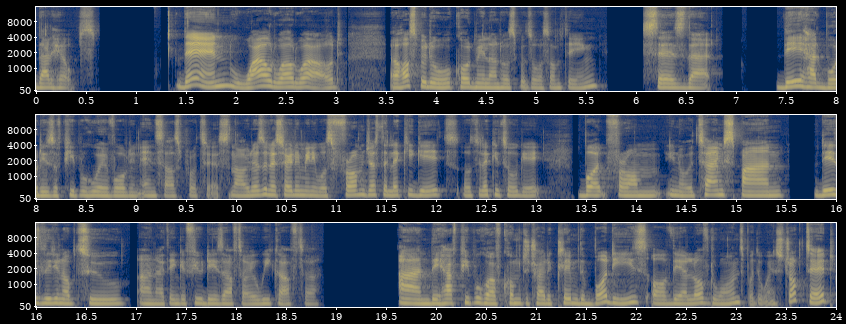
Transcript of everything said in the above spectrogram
that helps. Then, wild, wild, wild, a hospital called Mainland Hospital or something says that they had bodies of people who were involved in EndSARS protests. Now, it doesn't necessarily mean it was from just the Lekki Gate or the Lekki Toll Gate, but from, you know, a time span, days leading up to, and I think a few days after, a week after. And they have people who have come to try to claim the bodies of their loved ones, but they were instructed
